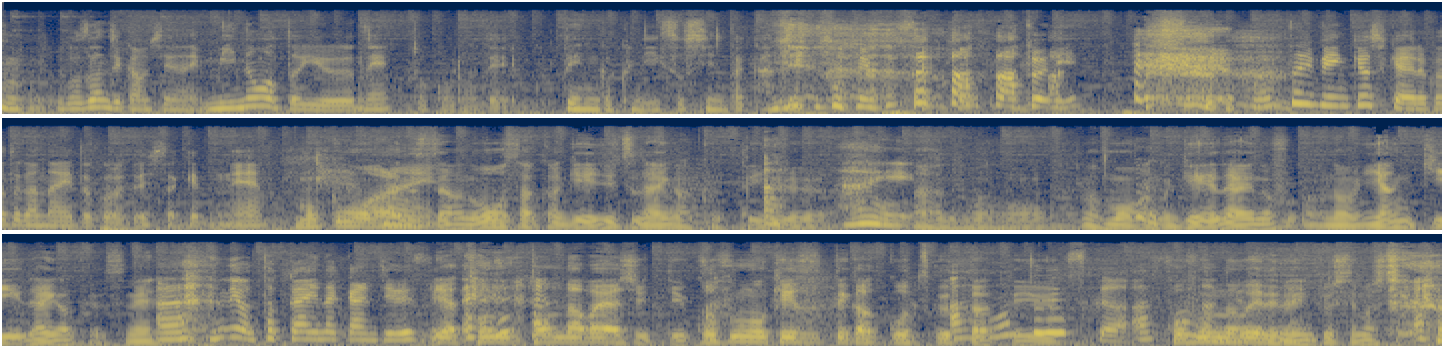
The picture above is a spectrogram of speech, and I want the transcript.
ご存知かもしれない箕面というねところで勉学に勤しんだ感じになります。本当に 本当に勉強しかやることがないところでしたけどね。僕もあれです、はあの大阪芸術大学っていうあはい。あのまあもうあの芸大のあのヤンキー大学ですね。あでも都会な感じですいやとん富田林っていう 古墳を削って学校を作ったっていう古墳の上で勉強してました。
